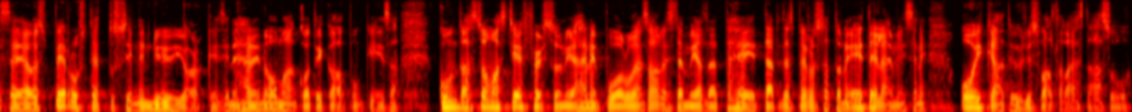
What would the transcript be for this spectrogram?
se olisi perustettu sinne New Yorkiin, sinne hänen omaan kotikaupunkiinsa, kun taas Thomas Jefferson ja hänen puolueensa oli sitä mieltä, että hei, tämä pitäisi perustaa tuonne etelään, missä ne oikeat yhdysvaltalaiset asuu.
